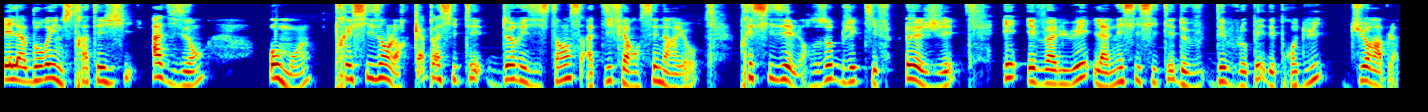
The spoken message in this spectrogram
élaborer une stratégie à 10 ans, au moins, précisant leur capacité de résistance à différents scénarios, préciser leurs objectifs ESG et évaluer la nécessité de développer des produits durables.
